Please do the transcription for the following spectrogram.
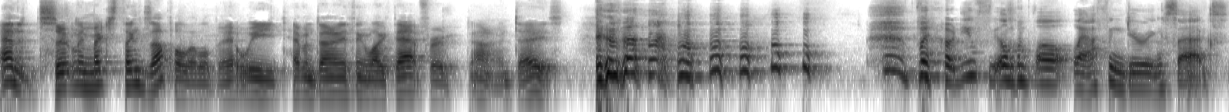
and it certainly mixed things up a little bit. We haven't done anything like that for I don't know days. But how do you feel about laughing during sex?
